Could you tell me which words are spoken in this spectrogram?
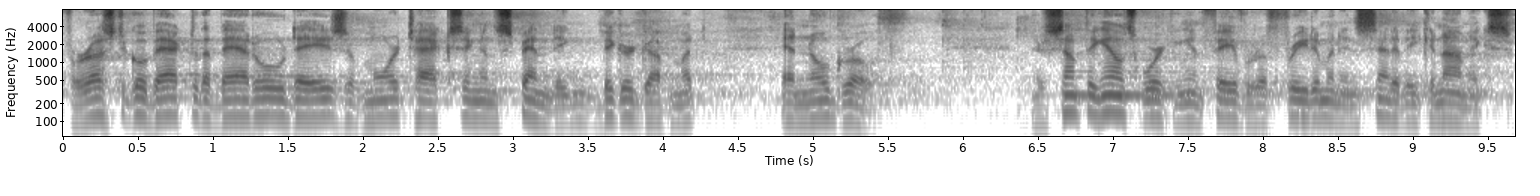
for us to go back to the bad old days of more taxing and spending, bigger government, and no growth. There's something else working in favor of freedom and incentive economics,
